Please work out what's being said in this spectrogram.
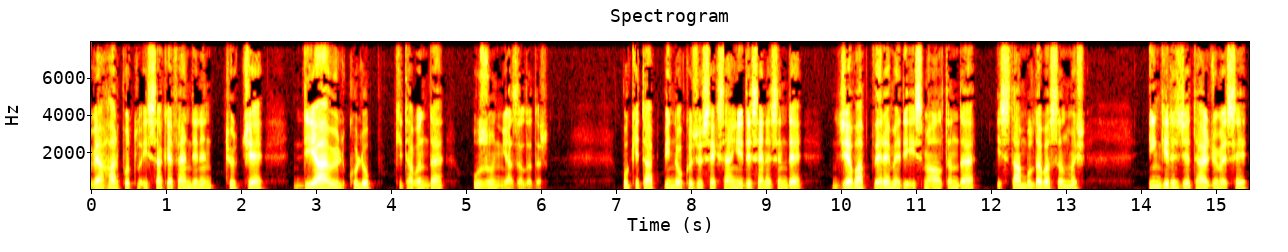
ve Harputlu İshak Efendi'nin Türkçe Diyaül Kulub kitabında uzun yazılıdır. Bu kitap 1987 senesinde Cevap Veremedi ismi altında İstanbul'da basılmış, İngilizce tercümesi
